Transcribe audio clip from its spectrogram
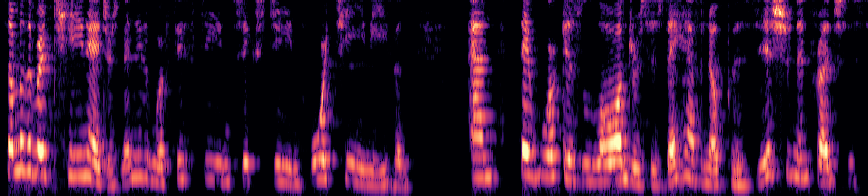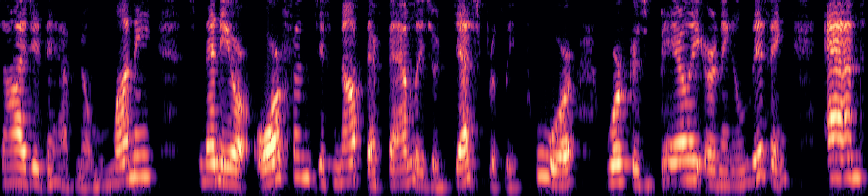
Some of them are teenagers, many of them were 15, 16, 14 even. And they work as laundresses. They have no position in French society. They have no money. Many are orphans. If not, their families are desperately poor, workers barely earning a living. And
